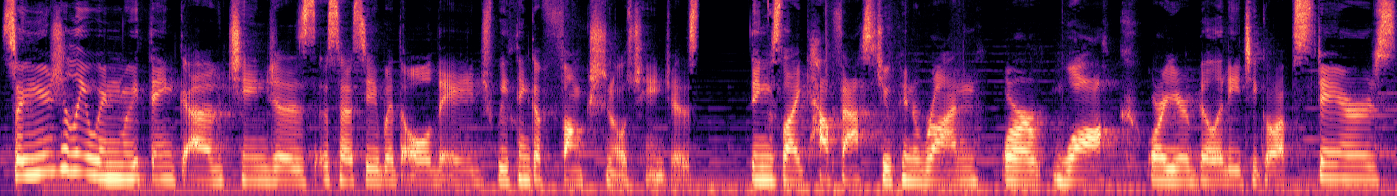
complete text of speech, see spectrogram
So, usually, when we think of changes associated with old age, we think of functional changes. Things like how fast you can run or walk, or your ability to go upstairs.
